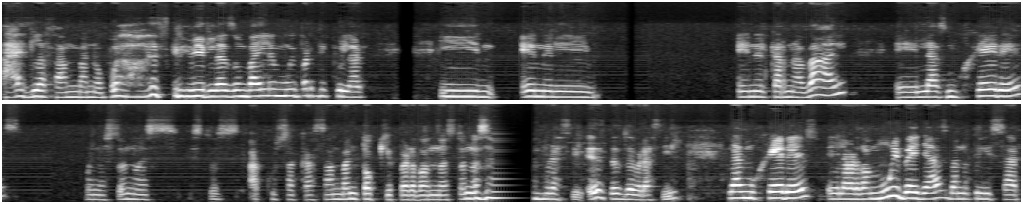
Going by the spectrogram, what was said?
ah, es la samba, no puedo describirla, es un baile muy particular. Y en el, en el carnaval, eh, las mujeres, bueno, esto no es, esto es Akusaka Samba en Tokio, perdón, no, esto no es Brasil, este es de Brasil. Las mujeres, eh, la verdad, muy bellas, van a utilizar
